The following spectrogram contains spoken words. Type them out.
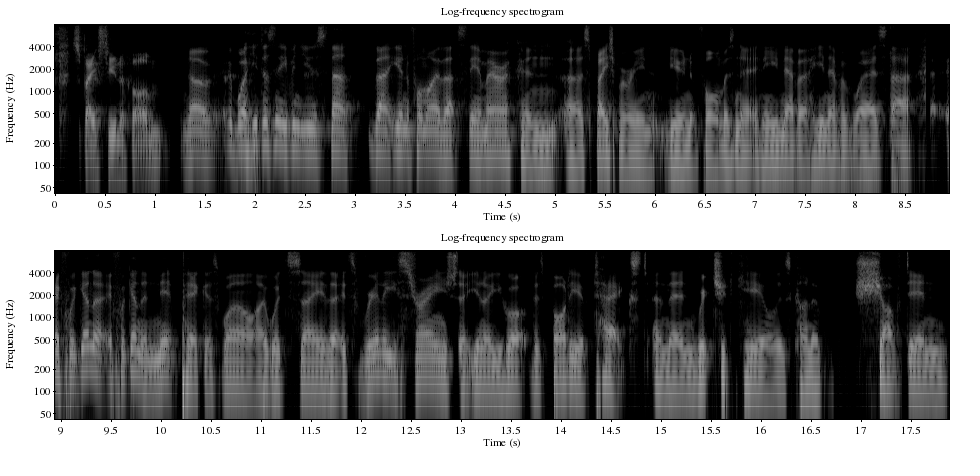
space uniform. No, well, he doesn't even use that that uniform either. That's the American uh, Space Marine uniform, isn't it? And he never he never wears that. If we're gonna if we're gonna nitpick as well, I would say that it's really strange that you know you've got this body of text, and then Richard Kiel is kind of shoved in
